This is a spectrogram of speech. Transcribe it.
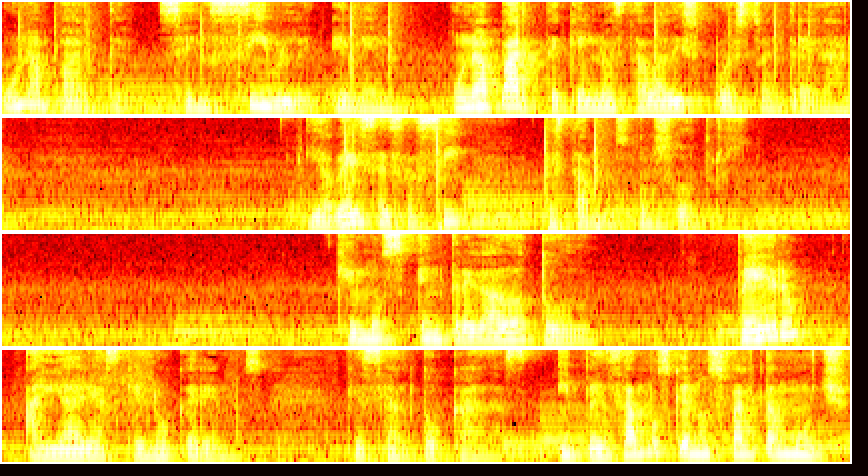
una parte sensible en él, una parte que él no estaba dispuesto a entregar. Y a veces así estamos nosotros, que hemos entregado todo, pero hay áreas que no queremos que sean tocadas. Y pensamos que nos falta mucho,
